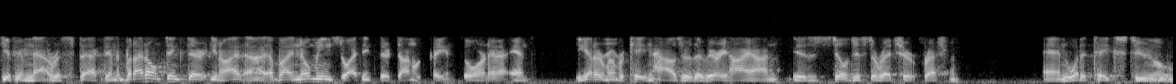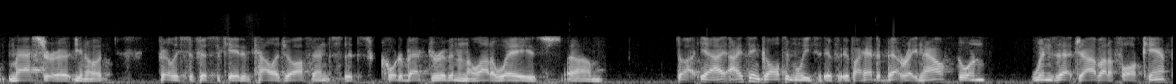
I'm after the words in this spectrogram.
give him that respect. And but I don't think they're, you know, I, I, by no means do I think they're done with Payton Thorne, and, and you got to remember Katin Houser, they're very high on, is still just a redshirt freshman. And what it takes to master a, you know, a fairly sophisticated college offense that's quarterback driven in a lot of ways. Um, so, yeah, I, I think ultimately, if, if I had to bet right now, Thorne wins that job out of fall camp.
